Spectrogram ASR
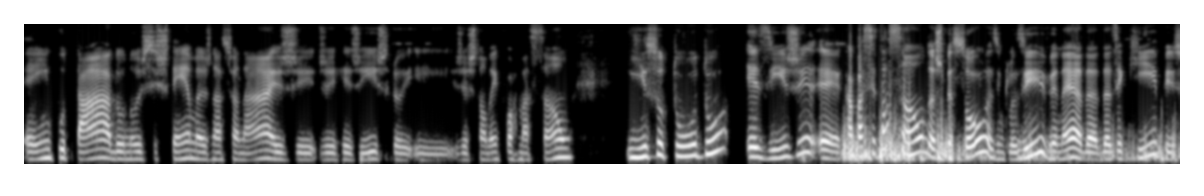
é, imputado nos sistemas nacionais de, de registro e gestão da informação. E isso tudo exige é, capacitação das pessoas, inclusive, né, da, das equipes,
